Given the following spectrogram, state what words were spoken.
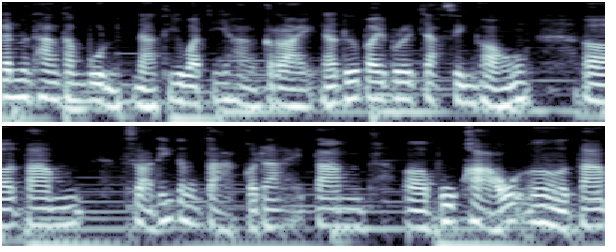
การเดินทางทำบุญนะที่วัดที่ห่างไกลนะหรือไปบริจาคสิ่งของออตามสถานที่ต่างๆ ก็ได้ ตามภูเขาเออตาม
